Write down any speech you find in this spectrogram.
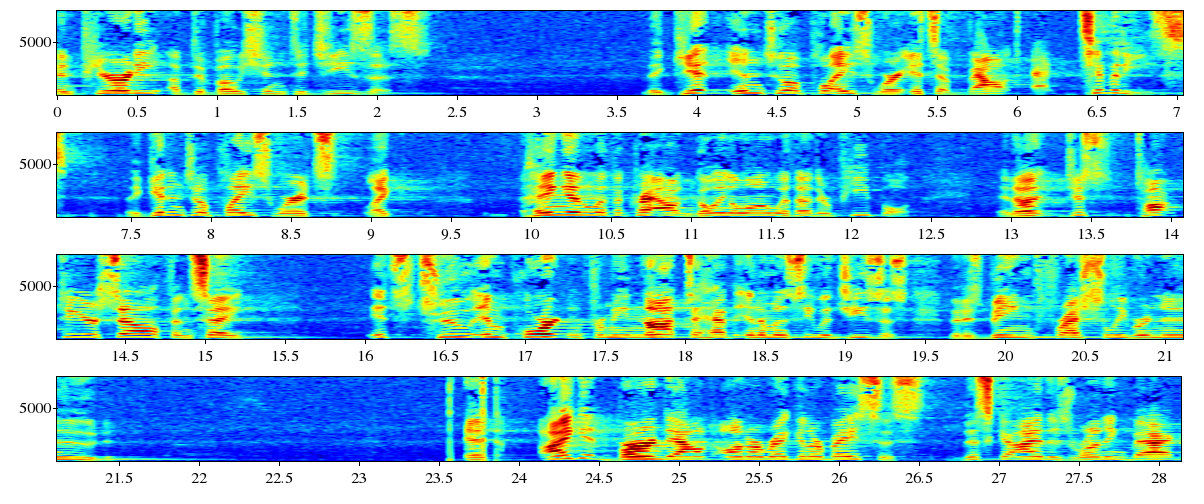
and purity of devotion to Jesus. They get into a place where it's about activities. They get into a place where it's like hanging with a crowd and going along with other people. And I just talk to yourself and say, it's too important for me not to have intimacy with Jesus that is being freshly renewed. And I get burned out on a regular basis. This guy that's running back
